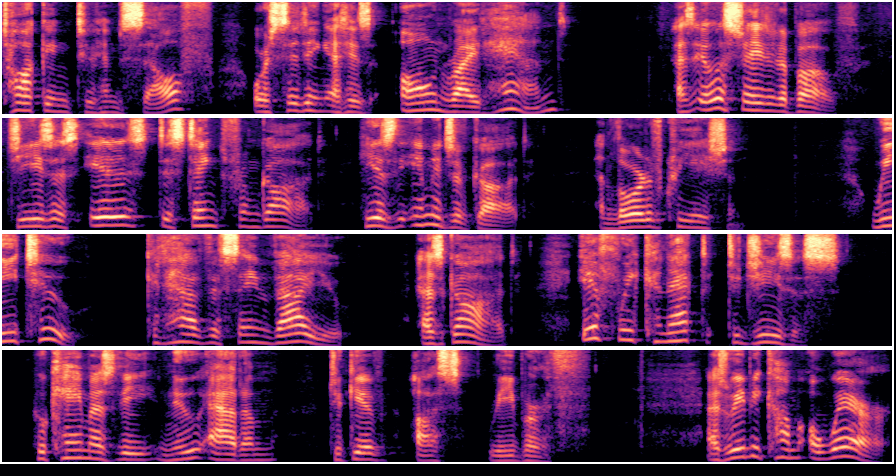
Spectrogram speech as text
talking to himself or sitting at his own right hand. As illustrated above, Jesus is distinct from God. He is the image of God and Lord of creation. We too can have the same value as God if we connect to Jesus, who came as the new Adam to give us rebirth. As we become aware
